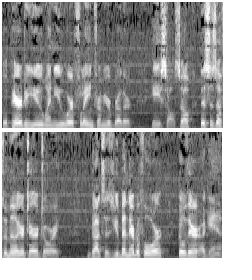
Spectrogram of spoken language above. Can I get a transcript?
who appeared to you when you were fleeing from your brother Esau. So this is a familiar territory. And God says, You've been there before, go there again.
